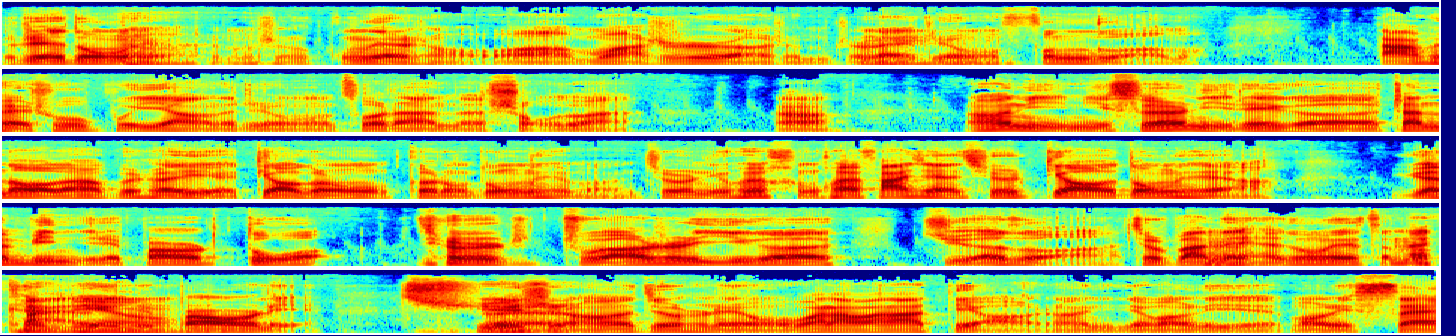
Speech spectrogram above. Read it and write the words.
就这些东西，嗯什么是弓箭手啊、魔法师啊什么之类嗯这种风格嘛，搭配出不一样的这种作战的手段啊。然后你你随着你这个战斗，刚才不是也掉各种各种东西嘛，就是你会很快发现，其实掉的东西啊，远比你这包多。就是主要是一个抉择，就是把哪些东西怎么肯摆在你包里，然后就是那种哇啦哇啦掉，然后你就往里往里塞，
